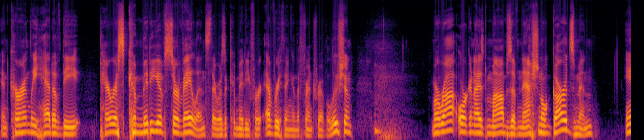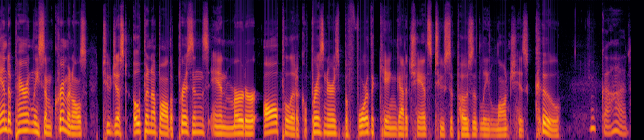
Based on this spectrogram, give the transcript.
and currently head of the Paris Committee of Surveillance. There was a committee for everything in the French Revolution. Marat organized mobs of National Guardsmen and apparently some criminals to just open up all the prisons and murder all political prisoners before the king got a chance to supposedly launch his coup. Oh God.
